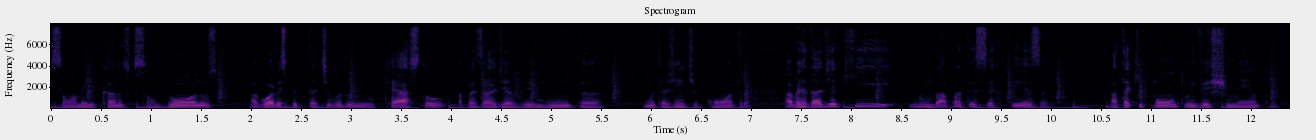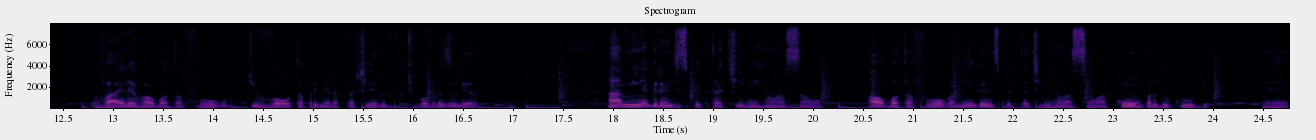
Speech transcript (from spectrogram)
são americanos que são donos. Agora a expectativa do Newcastle, apesar de haver muita, muita gente contra. A verdade é que não dá para ter certeza até que ponto o investimento vai levar o Botafogo de volta à primeira prateleira do futebol brasileiro. A minha grande expectativa em relação ao Botafogo, a minha grande expectativa em relação à compra do clube é,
